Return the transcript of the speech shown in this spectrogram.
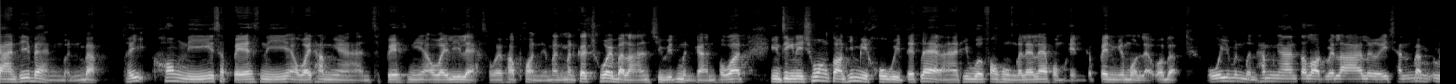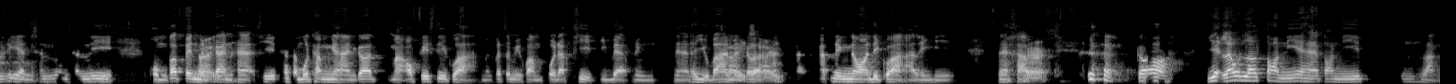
การที่แบ่งเหมือนแบบ เฮ้ยห้องนี้ space นี้เอาไว้ทำงาน space นี้เอาไว้ relax เอาไว้พักผ่อนเนี่ยมันมันก็ช่วย balance ชีวิตเหมือนกันเพราะว่าจริงๆในช่วงตอนที่มีโควิดแรกๆอะฮะที่ work from home กันแรกๆผมเห็นก็เป็นกันหมดแหละว่าแบบโอ้ยมันเหมือนทำงานตลอดเวลาเลยฉันแบบอืมเครียดอืมฉันนู่นฉันนี่ผมก็เป็นเหมือนกันฮะที่ถ้าสมมติทำงานก็มาออฟฟิศดีกว่า มันก็จะมีความ productive อีกแบบหนึ่งนะถ้าอยู่บ้านมันก็แบบใช่แป๊บหนึ่งนอนดีกว่าอะไรอย่างนี้นะครับอ่าก็เนี่ยแล้วแล้วตอนนี้ฮะตอนนี้ หลัง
